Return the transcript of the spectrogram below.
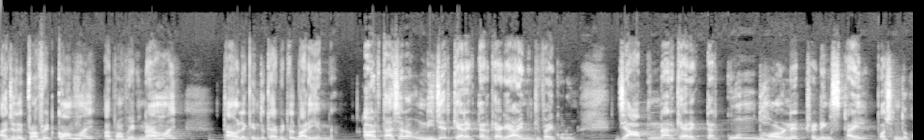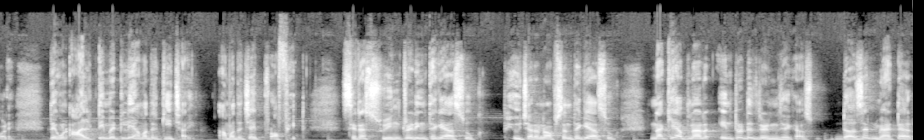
আর যদি প্রফিট কম হয় বা প্রফিট না হয়, তাহলে কিন্তু ক্যাপিটাল বাড়িয়েন না। আর তাছাড়াও নিজের ক্যারেক্টারকে আগে আইডেন্টিফাই করুন যে আপনার ক্যারেক্টার কোন ধরনের ট্রেডিং স্টাইল পছন্দ করে। দেখুন আলটিমেটলি আমাদের কি চাই? আমাদের চাই প্রফিট সেটা সুইং ট্রেডিং থেকে আসুক ফিউচার অ্যান্ড অপশন থেকে আসুক, নাকি আপনার ইন্টারডে ট্রেডিং থেকে আসুক। ডাজেন্ট ম্যাটার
